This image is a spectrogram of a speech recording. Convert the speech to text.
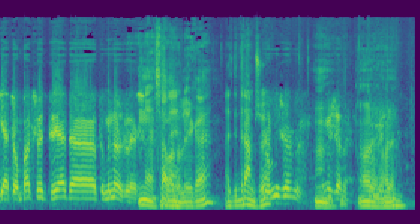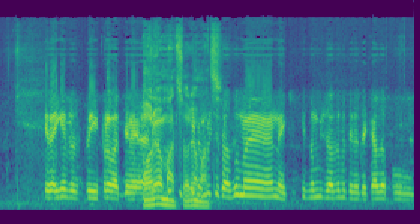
Για τον μπάτς με την 30 του μηνός λες. Ναι, Σάββατο Ναι. λογικά. ε. Να την τραμψω, ε. Νομίζω ναι. Νομίζω ναι. Ωραία, ωραία. Και θα γίνει το- η πρόβα την Ελλάδα. Ωραίο μάτς, ωραίο Και μάτς. Νομίζω θα δούμε, ναι, και εκεί νομίζω θα δούμε την 11 που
